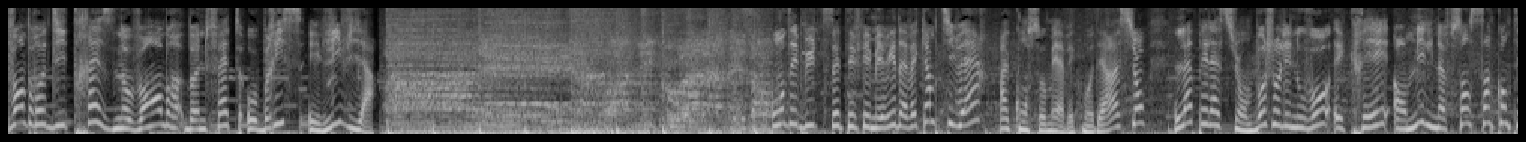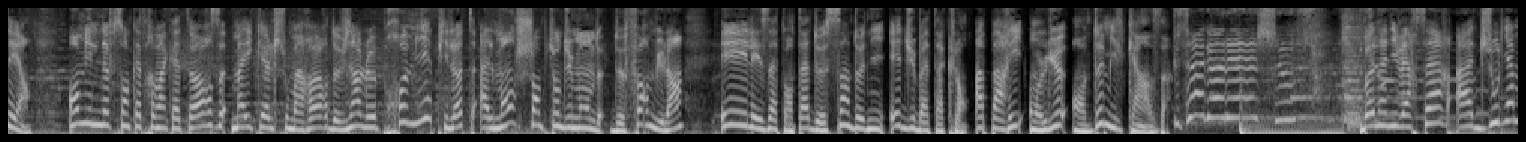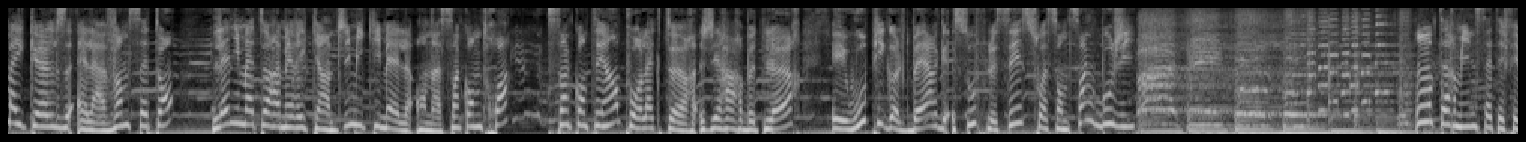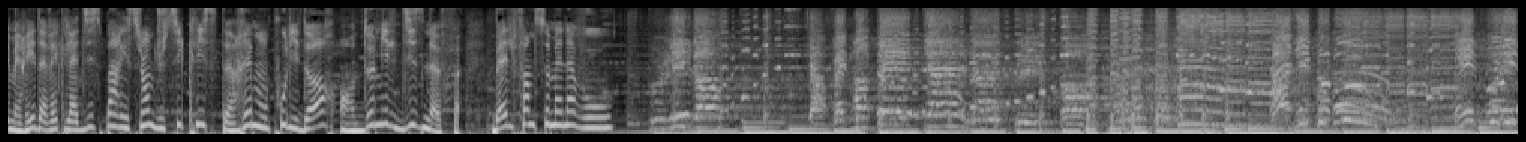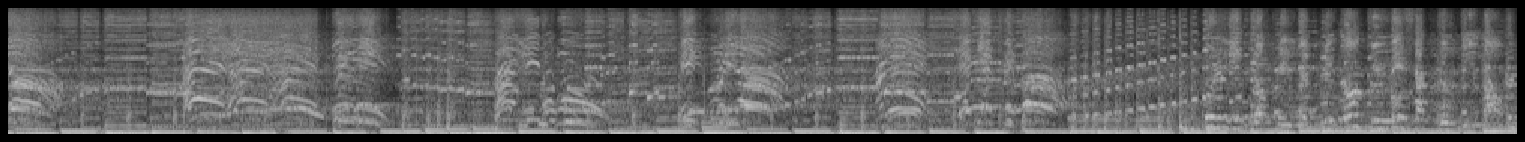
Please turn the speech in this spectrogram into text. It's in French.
Vendredi 13 novembre, bonne fête aux Brice et Livia. On débute cette éphéméride avec un petit verre à consommer avec modération. L'appellation Beaujolais Nouveau est créée en 1951. En 1994, Michael Schumacher devient le premier pilote allemand champion du monde de Formule 1 et les attentats de Saint-Denis et du Bataclan à Paris ont lieu en 2015. Bon anniversaire à Julia Michaels, elle a 27 ans. L'animateur américain Jimmy Kimmel en a 53. 51 pour l'acteur Gérard Butler et Whoopi Goldberg souffle ses 65 bougies. On termine cette éphéméride avec la disparition du cycliste Raymond Poulidor en 2019. Belle fin de semaine à vous. Le plus grand, tu es applaudissant.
